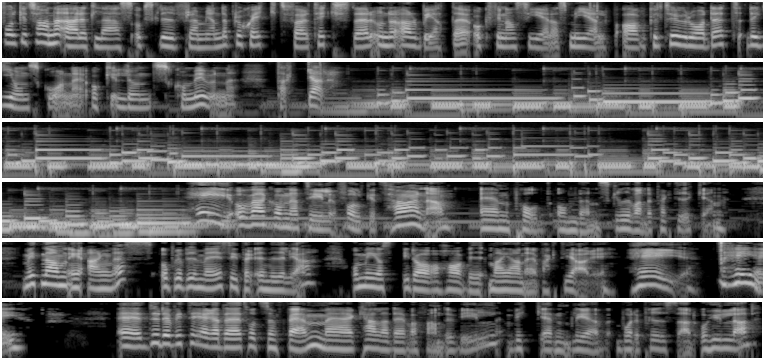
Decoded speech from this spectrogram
Folkets hörna är ett läs och skrivfrämjande projekt för texter under arbete och finansieras med hjälp av Kulturrådet, Region Skåne och Lunds kommun. Tackar! Hej och välkomna till Folkets hörna, en podd om den skrivande praktiken. Mitt namn är Agnes och bredvid mig sitter Emilia och med oss idag har vi Marianne Vaktiari. Hej! Hej hej! Eh, du debuterade 2005 med Kalla det vad fan du vill, vilken blev både prisad och hyllad.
